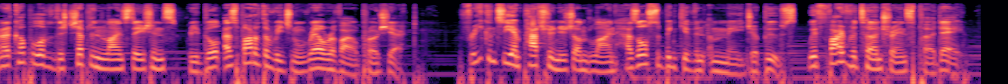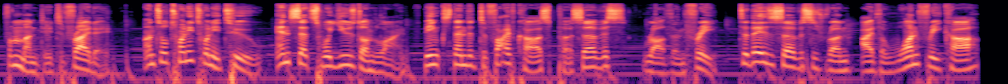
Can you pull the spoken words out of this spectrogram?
and a couple of the Shepton Line stations rebuilt as part of the Regional Rail Revival project. Frequency and patronage on the line has also been given a major boost, with 5 return trains per day, from Monday to Friday. Until 2022, N-sets were used on the line, being extended to 5 cars per service rather than 3. Today the service is run either one free car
